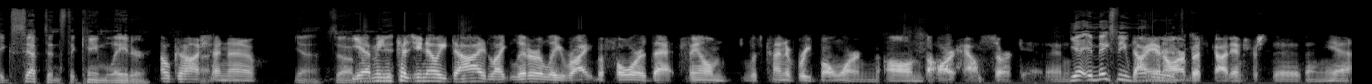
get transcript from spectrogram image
acceptance that came later. Oh gosh, Uh, I know. Yeah. So yeah, I mean, because you know he died like literally right before that film was kind of reborn on the art house circuit, and Yeah, it makes me Diane wonder if- Arbus got interested, and yeah,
